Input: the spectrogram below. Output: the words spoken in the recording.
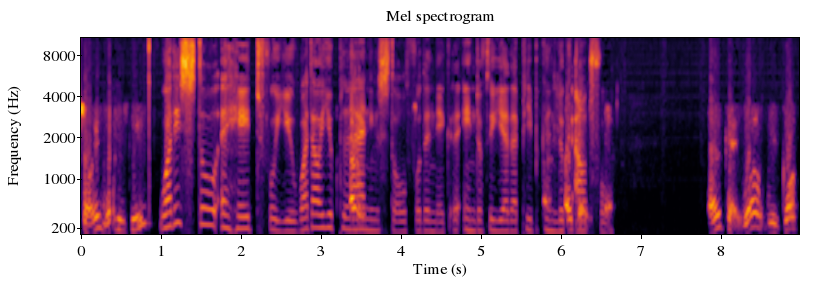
sorry, what is the? What is still ahead for you? What are you planning oh. still for the ne- end of the year that people can look okay. out for? Okay, well, we've got.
